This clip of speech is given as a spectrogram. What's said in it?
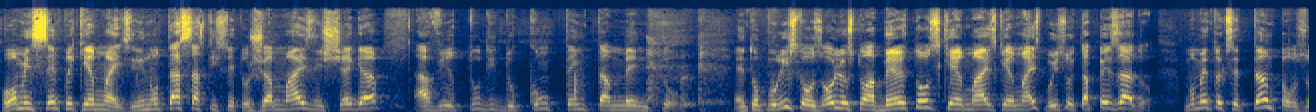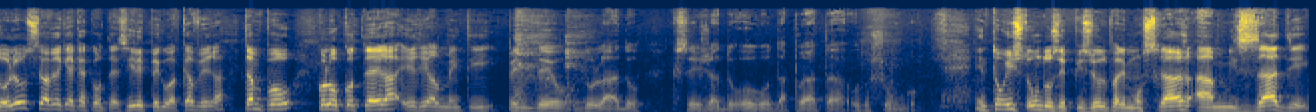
O homem sempre quer mais, ele não está satisfeito. Jamais ele chega à virtude do contentamento. Então, por isso, os olhos estão abertos, quer mais, quer mais, por isso está pesado. No momento que você tampa os olhos, você vai ver o que, é que acontece. Ele pegou a caveira, tampou, colocou terra e realmente pendeu do lado, que seja do ouro, da prata ou do chumbo. Então, isto é um dos episódios para mostrar a amizade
